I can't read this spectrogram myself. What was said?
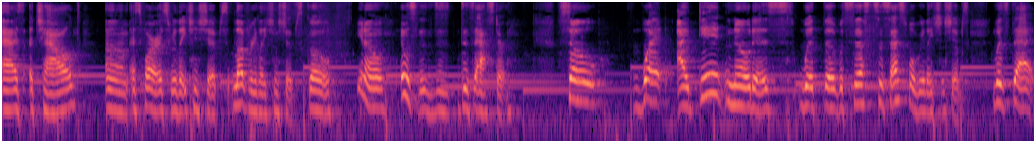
as a child, um, as far as relationships, love relationships go. You know, it was a disaster. So, what I did notice with the successful relationships was that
